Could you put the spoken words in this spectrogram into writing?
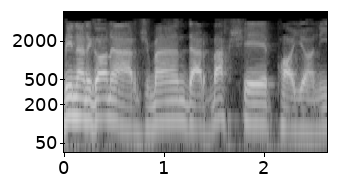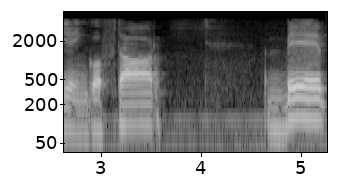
بینندگان ارجمند در بخش پایانی این گفتار به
